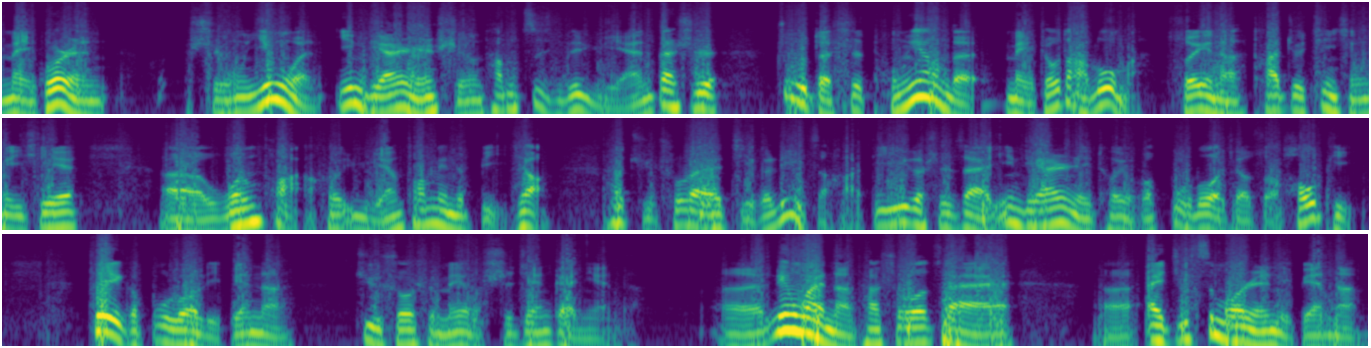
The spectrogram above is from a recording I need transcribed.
美国人。使用英文，印第安人使用他们自己的语言，但是住的是同样的美洲大陆嘛，所以呢，他就进行了一些呃文化和语言方面的比较。他举出来几个例子哈，第一个是在印第安人里头有个部落叫做 Hopi，这个部落里边呢，据说是没有时间概念的。呃，另外呢，他说在呃爱吉斯摩人里边呢。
